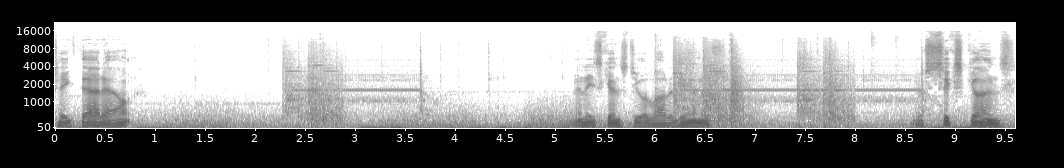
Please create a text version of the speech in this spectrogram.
take that out. And these guns do a lot of damage. There's six guns.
